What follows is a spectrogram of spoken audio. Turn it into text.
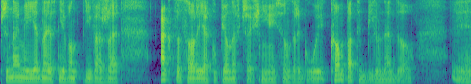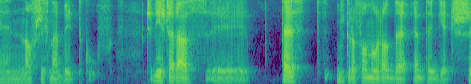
przynajmniej jedna jest niewątpliwa, że akcesoria kupione wcześniej są z reguły kompatybilne do y, nowszych nabytków. Czyli jeszcze raz y, test mikrofonu Rode NTG3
